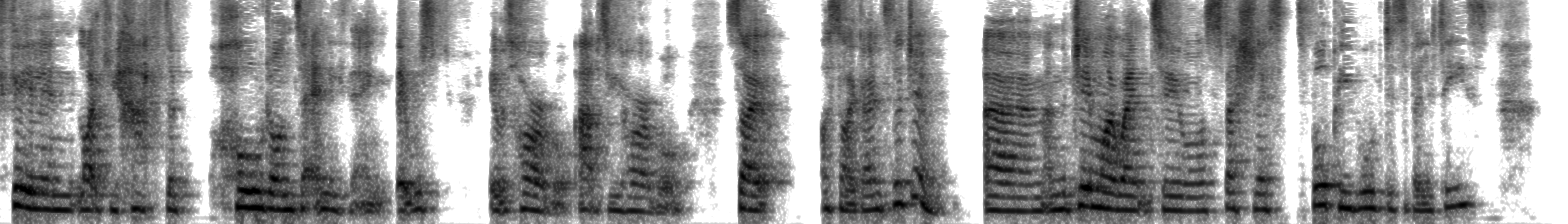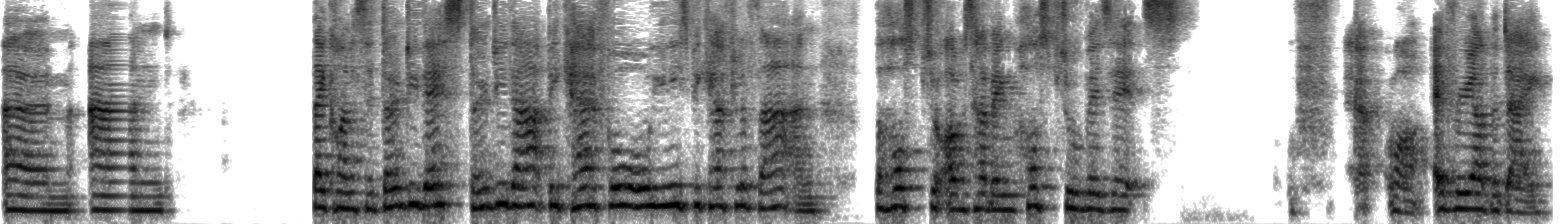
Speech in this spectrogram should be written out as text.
feeling like you have to hold on to anything. It was it was horrible absolutely horrible. So i started going to the gym. Um, and the gym i went to was specialists for people with disabilities. Um, and they kind of said don't do this don't do that be careful or you need to be careful of that. And the hospital i was having hospital visits well every other day.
